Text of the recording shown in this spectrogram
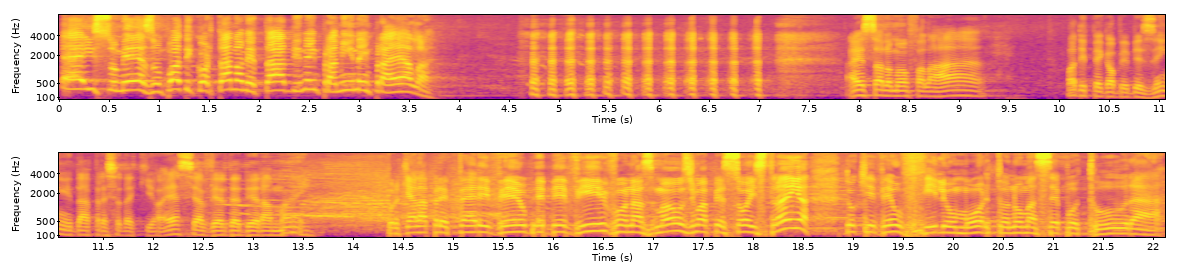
É isso mesmo, pode cortar na metade, nem para mim, nem para ela. Aí Salomão fala: Ah, pode pegar o bebezinho e dar para essa daqui, ó. Essa é a verdadeira mãe. Porque ela prefere ver o bebê vivo nas mãos de uma pessoa estranha do que ver o filho morto numa sepultura.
